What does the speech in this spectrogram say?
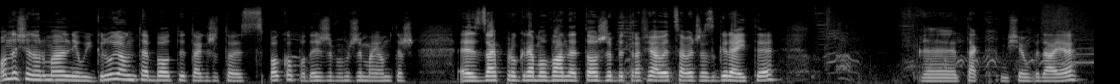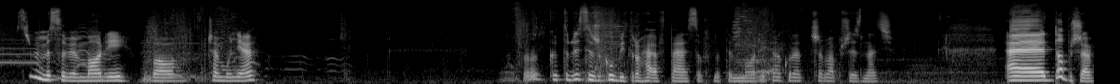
One się normalnie wiglują, te boty, także to jest spoko. Podejrzewam, że mają też e, zaprogramowane to, żeby trafiały cały czas graty. E, tak mi się wydaje. Zrobimy sobie Mori, bo czemu nie? No, który też gubi trochę FPS-ów na tym Mori, to akurat trzeba przyznać. E, dobrze.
